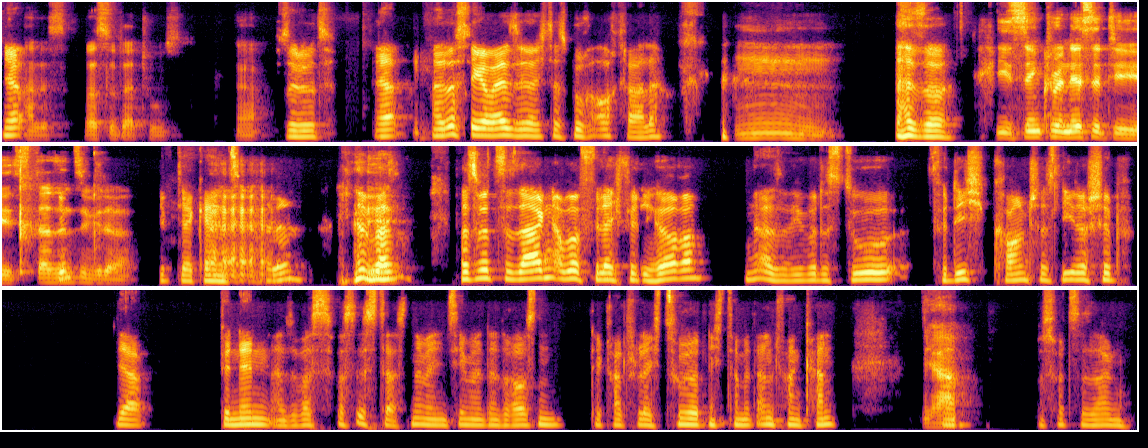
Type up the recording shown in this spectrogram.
Ja. Alles, was du da tust. Ja. Absolut. Ja, lustigerweise höre ich das Buch auch gerade. Mm. Also. Die Synchronicities, da sind sie wieder. Gibt ja keine Zufälle. was, was würdest du sagen, aber vielleicht für die Hörer? Ne, also, wie würdest du für dich Conscious Leadership ja, benennen? Also, was, was ist das, ne? wenn jetzt jemand da draußen, der gerade vielleicht zuhört, nichts damit anfangen kann? Ja. Was würdest du sagen?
